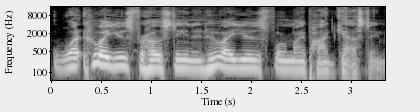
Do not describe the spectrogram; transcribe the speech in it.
what who I use for hosting and who I use for my podcasting.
